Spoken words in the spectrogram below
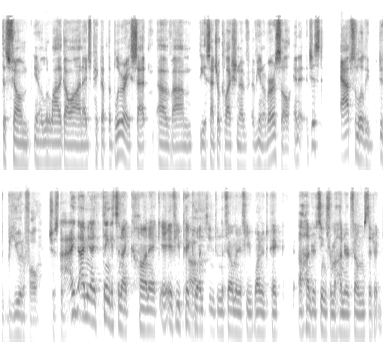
this film, you know, a little while ago on. I just picked up the Blu-ray set of um, the Essential Collection of, of Universal, and it just absolutely just beautiful. Just I mean, I think it's an iconic. If you picked oh. one scene from the film, and if you wanted to pick a hundred scenes from a hundred films that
